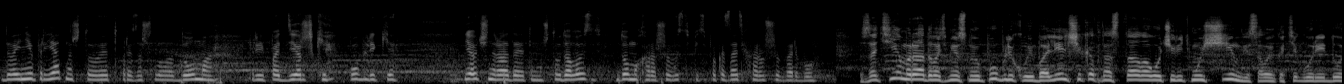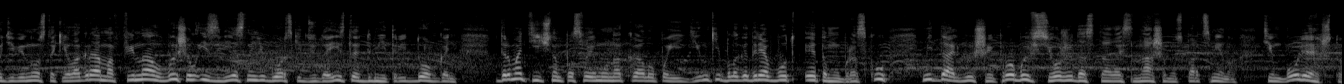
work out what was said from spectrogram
вдвойне приятно, что это произошло дома, при поддержке публики. Я очень рада этому, что удалось дома хорошо выступить, показать хорошую борьбу. Затем радовать местную публику и болельщиков настала очередь мужчин весовой категории до 90 килограммов. В финал вышел известный югорский дзюдоист Дмитрий Довгань. В драматичном по своему накалу поединке, благодаря вот этому броску, медаль высшей пробы все же досталась нашему спортсмену. Тем более, что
